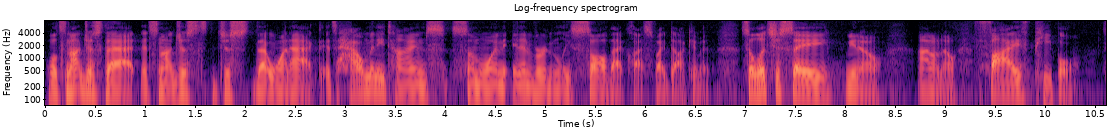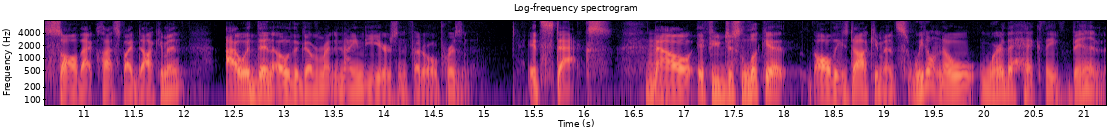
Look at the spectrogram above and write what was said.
Well, it's not just that. It's not just, just that one act. It's how many times someone inadvertently saw that classified document. So let's just say, you know, I don't know, five people saw that classified document. I would then owe the government 90 years in federal prison. It stacks. Hmm. Now, if you just look at all these documents, we don't know where the heck they've been.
